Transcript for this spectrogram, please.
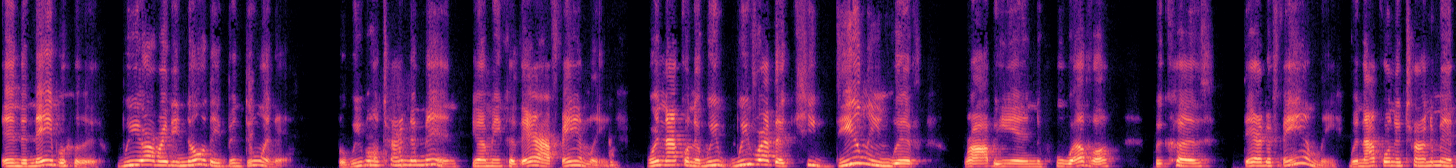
in the neighborhood. We already know they've been doing it, but we won't turn them in. You know what I mean? Because they're our family. We're not going to. We we rather keep dealing with Robbie and whoever because they're the family. We're not going to turn them in.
